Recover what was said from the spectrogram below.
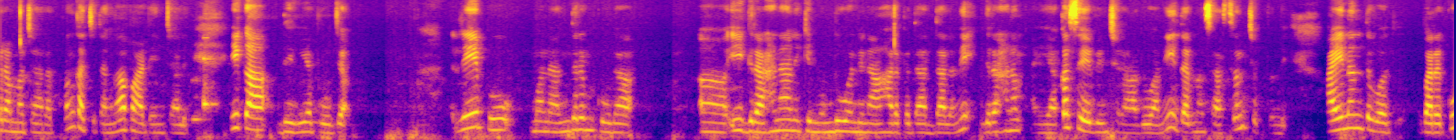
బ్రహ్మచారత్వం ఖచ్చితంగా పాటించాలి. ఇక దివ్య పూజ. రేపు మనందరం కూడా ఈ గ్రహణానికి ముందు వండిన ఆహార పదార్థాలని గ్రహణం అయ్యాక సేవించరాదు అని ధర్మశాస్త్రం చెప్తుంది. అయినంత వరకు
